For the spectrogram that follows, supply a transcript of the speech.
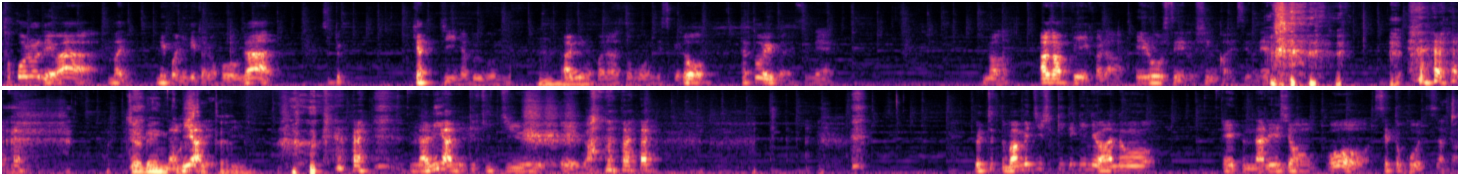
ところでは、まあ、猫は逃げたの方がちょっとキャッチーな部分もうん。あるのかなと思うんですけど例えばですねまあアガペーからエロー性の進化ですよね。じゃあ連呼してたよ。ね何あの劇中映画。ちょっと豆知識的にはあの、えー、とナレーションを瀬戸康史さんが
